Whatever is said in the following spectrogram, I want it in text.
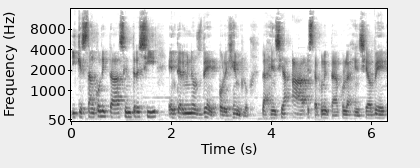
y que están conectadas entre sí en términos de, por ejemplo, la agencia A está conectada con la agencia B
